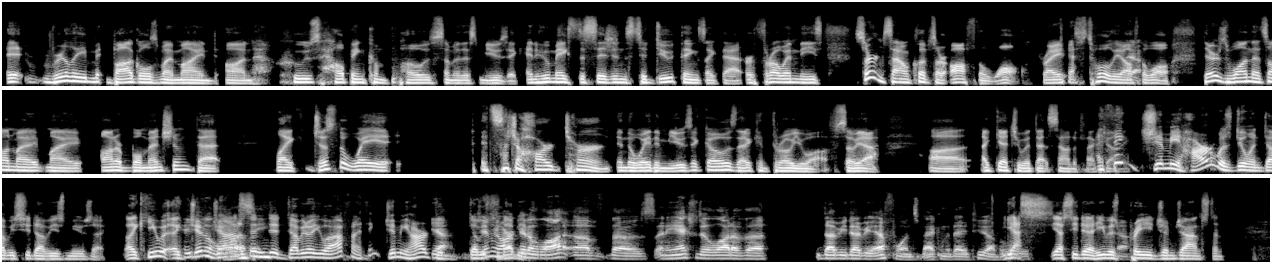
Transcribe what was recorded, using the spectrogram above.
it really boggles my mind on who's helping compose some of this music and who makes decisions to do things like that or throw in these certain sound clips are off the wall right Yeah. it's totally off Yeah. the wall there's one that's on my my honorable mention that like just the way it it's such a hard turn in the way the music goes that it can throw you off so yeah uh i get you with that sound effect I Johnny. think Jimmy Hart was doing WCW's music. Like he, wa- like He did Jim a lot. Johnston did WWF, and I think Jimmy Hart Yeah, did WCW. Jimmy Hart did a lot of those, and he actually did a lot of the WWF ones back in the day too. I believe. yes, yes, he did. He was Yeah. pre Jim Johnston.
